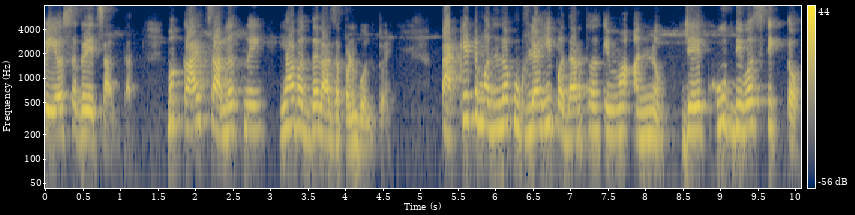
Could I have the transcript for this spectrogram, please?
पेय सगळे चालतात. मग काय चालत नाही? ह्याबद्दल आज आपण बोलतोय. पॅकेटमधलं कुठल्याही पदार्थ किंवा अन्न जे खूप दिवस टिकतं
